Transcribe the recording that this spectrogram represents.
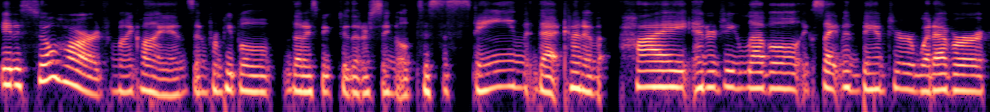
it is so hard for my clients and from people that I speak to that are single to sustain that kind of high energy level, excitement, banter, whatever.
